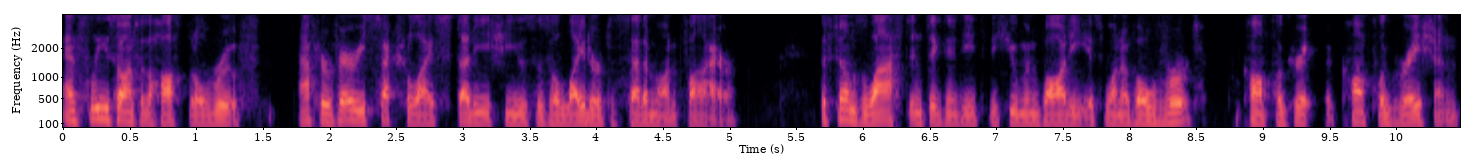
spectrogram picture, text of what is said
and flees onto the hospital roof. After a very sexualized study, she uses a lighter to set him on fire. The film's last indignity to the human body is one of overt conflagra- conflagration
